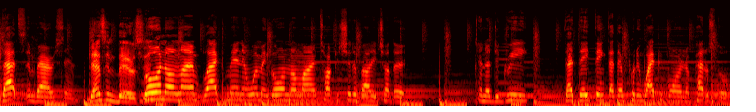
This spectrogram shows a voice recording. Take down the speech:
That's embarrassing. That's embarrassing. Going online, black men and women going online talking shit about each other in a degree that they think that they're putting white people on a pedestal,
